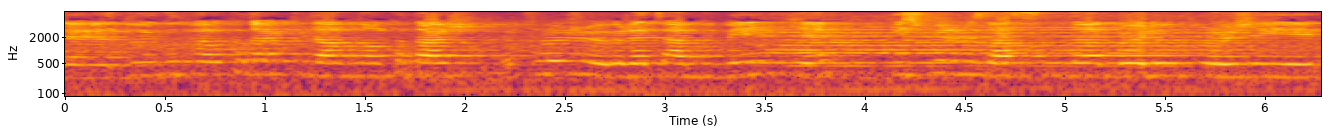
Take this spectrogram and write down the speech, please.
e, duygulu ve o kadar planlı, o kadar proje üreten bir beyin ki hiçbirimiz aslında böyle bir projeyi e,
